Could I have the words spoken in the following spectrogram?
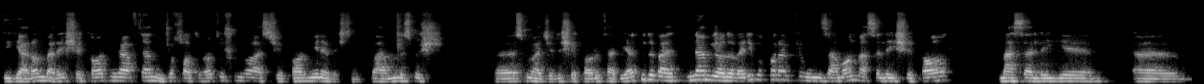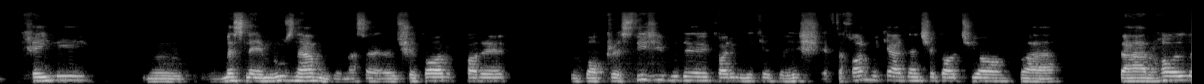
دیگران برای شکار می رفتن اونجا خاطراتشون رو از شکار می نوشتن و همون اسمش اسم مجله شکار و طبیعت بوده و اینم یادآوری بکنم که اون زمان مسئله شکار مسئله خیلی مثل امروز نبوده. مثلا شکار کار با پرستیژی بوده کاری بوده که بهش افتخار می‌کردن شکارچیا و به هر حال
